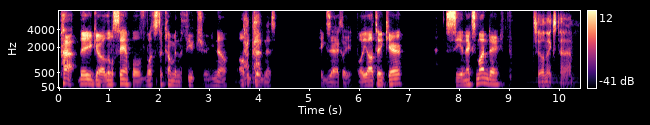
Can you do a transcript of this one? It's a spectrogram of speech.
pat. There you go, a little sample of what's to come in the future. You know, all the Pat, pat. goodness. Exactly. Well, y'all take care. See you next Monday. Till next time.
